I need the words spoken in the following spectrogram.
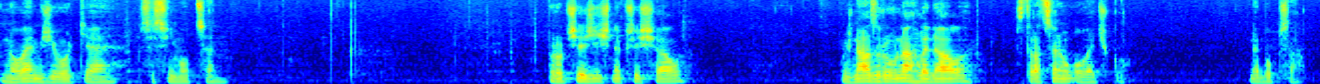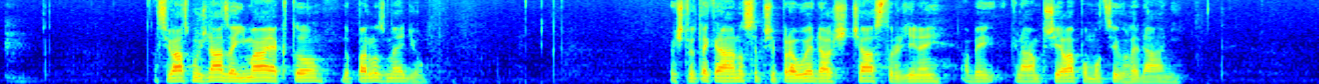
v novém životě se svým otcem. Proč Ježíš nepřišel? Možná zrovna hledal ztracenou ovečku nebo psa. Asi vás možná zajímá, jak to dopadlo s médiou. Ve čtvrtek ráno se připravuje další část rodiny, aby k nám přijela pomoci v hledání.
